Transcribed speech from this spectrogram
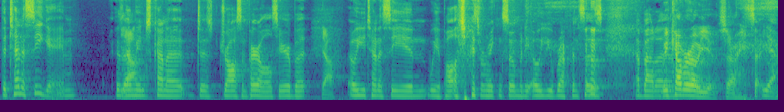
the Tennessee game. Is Yeah. I mean, just kind of just draw some parallels here, but Yeah. OU Tennessee, and we apologize for making so many OU references about a We cover OU. Sorry. So yeah,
